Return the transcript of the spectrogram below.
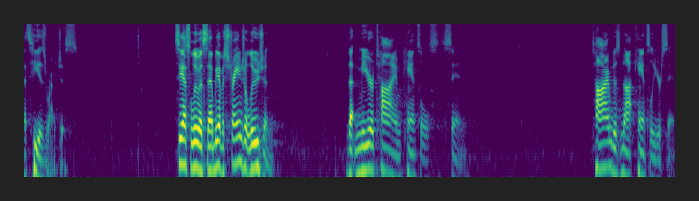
as he is righteous. C.S. Lewis said, We have a strange illusion that mere time cancels sin. Time does not cancel your sin.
